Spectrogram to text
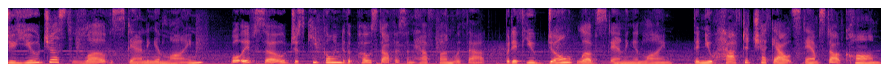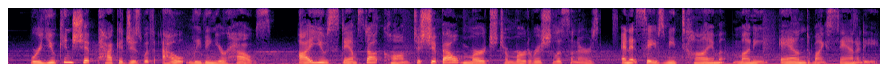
Do you just love standing in line? Well, if so, just keep going to the post office and have fun with that. But if you don't love standing in line, then you have to check out stamps.com, where you can ship packages without leaving your house. I use stamps.com to ship out merch to murderish listeners, and it saves me time, money, and my sanity.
